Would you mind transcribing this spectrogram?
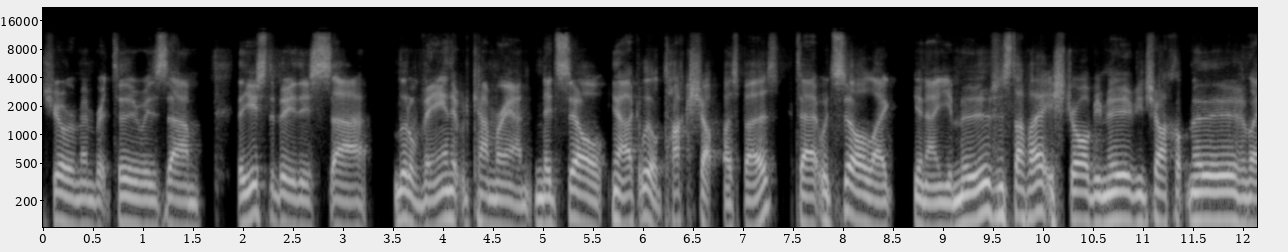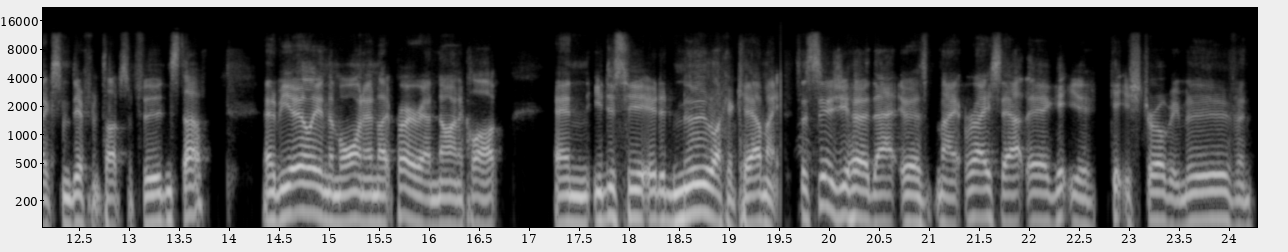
she'll remember it too, is um, there used to be this uh, little van that would come around and they'd sell, you know, like a little tuck shop, I suppose. So it would sell like you know, your Mooves and stuff like that, your strawberry Moove, your chocolate Moove, and like some different types of food and stuff. And it'd be early in the morning, like probably around nine o'clock and you just hear it'd moo like a cow, mate. So as soon as you heard that, it was mate, race out there, get your get your strawberry Moove, and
